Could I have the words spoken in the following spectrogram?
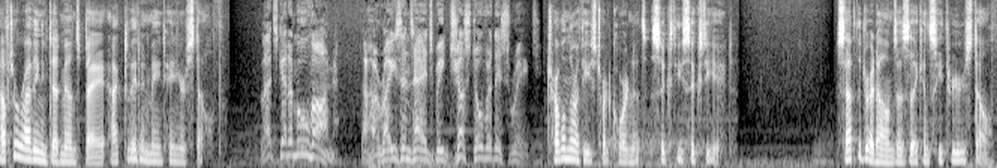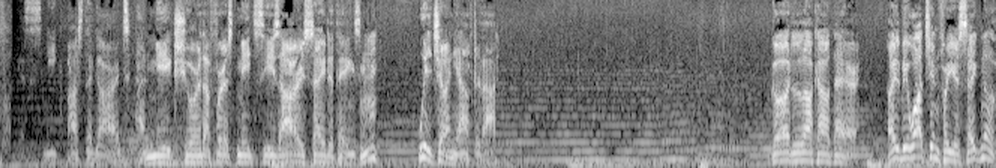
After arriving in Deadman's Bay, activate and maintain your stealth. Let's get a move on. The horizon's edge be just over this ridge. Travel northeast toward coordinates 6068. Sap the Dreadhounds as they can see through your stealth. Sneak past the guards and make sure the first mate sees our side of things, hmm? We'll join you after that. Good luck out there. I'll be watching for your signal.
